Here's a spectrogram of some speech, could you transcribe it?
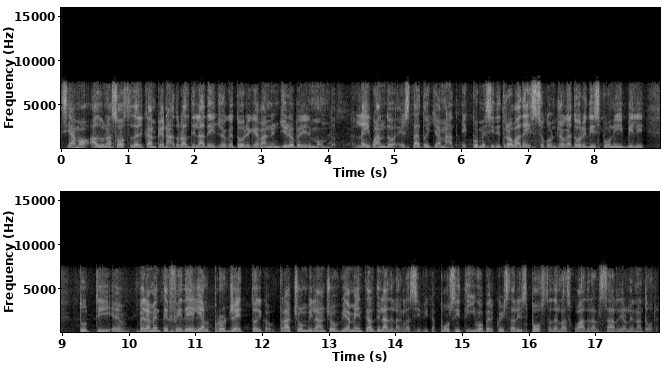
Siamo ad una sosta del campionato, al di là dei giocatori che vanno in giro per il mondo. Lei quando è stato chiamato e come si ritrova adesso con giocatori disponibili, tutti eh, veramente fedeli al progetto, Dico, traccio un bilancio ovviamente al di là della classifica, positivo per questa risposta della squadra al Sarri allenatore.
